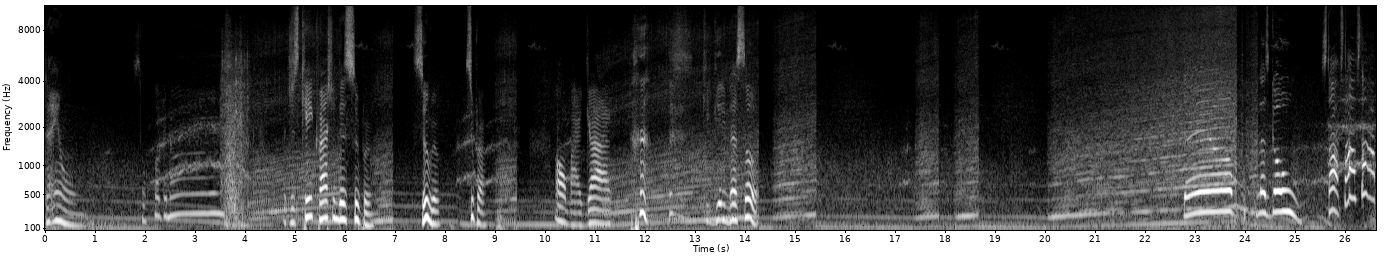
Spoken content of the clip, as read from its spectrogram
Damn. Fucking. I just keep crashing this super. Super. Supra. Oh my god. keep getting messed up. Damn! Let's go! Stop, stop, stop!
